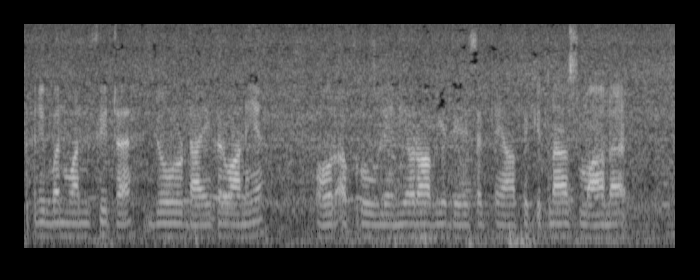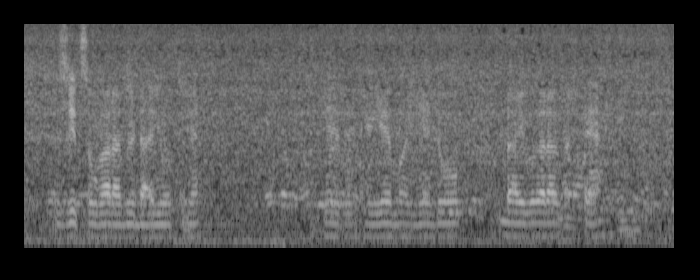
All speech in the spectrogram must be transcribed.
तकरीबन वन फिट है, जो डाई करवानी है और अप्रूव लेनी है। और आप ये देख सकते हैं, यहाँ पे कितना सामान है। जिप्स वगैरह भी डाई होती है। ये देखिए ये भाई ये जो डाई वगैरह करते हैं।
